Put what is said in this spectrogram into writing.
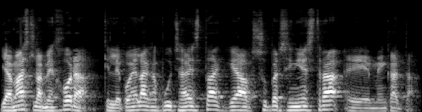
Y además la mejora que le pone la capucha esta, que queda súper siniestra, eh, me encanta.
